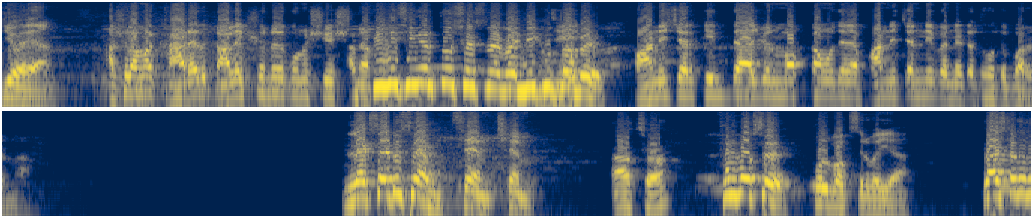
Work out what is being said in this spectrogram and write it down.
জি ভাইয়া। আসলে আমার খাটের কালেকশনের কোনো শেষ না ফিনিশিং এর তো শেষ নাই ভাই নিখুঁত ভাবে ফার্নিচার কিনতে আসবেন মক্কা মদিনা ফার্নিচার নেবেন এটা তো হতে পারে না। লেগ সাইডও সেম সেম সেম আচ্ছা। ফুল বক্সে ফুল বক্সের ভাইয়া। প্রাইসটা কত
